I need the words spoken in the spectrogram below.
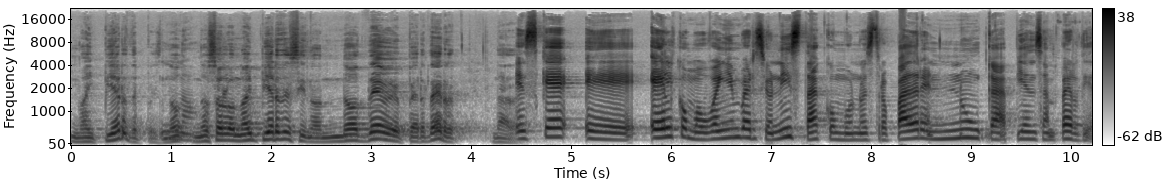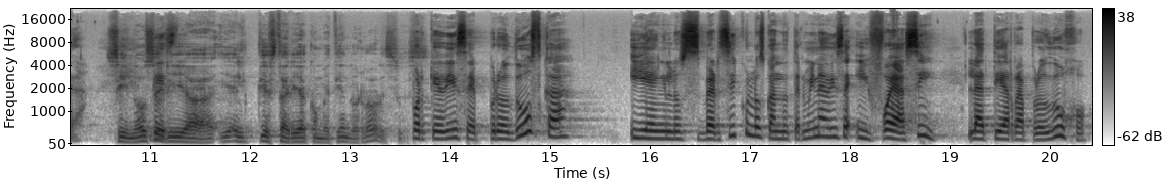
no hay pierde, pues no, no. no solo no hay pierde, sino no debe perder. Nada. Es que eh, él como buen inversionista, como nuestro padre, nunca piensa en pérdida. Si no sería, dice, él que estaría cometiendo errores. Pues. Porque dice, produzca, y en los versículos cuando termina dice, y fue así la tierra produjo,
